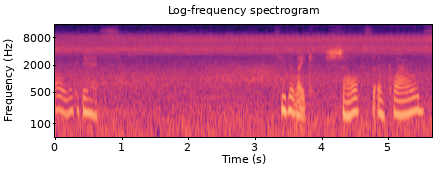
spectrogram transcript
Oh, look at this. See the like shelves of clouds?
